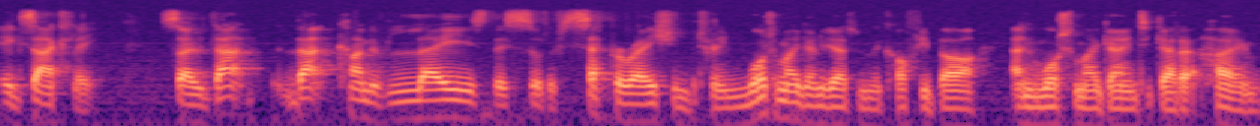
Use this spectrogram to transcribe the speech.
Exactly. So that that kind of lays this sort of separation between what am I going to get in the coffee bar and what am I going to get at home.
